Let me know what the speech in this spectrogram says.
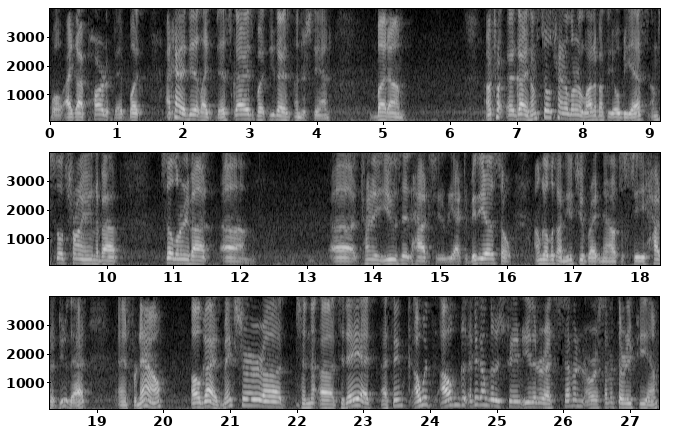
well, I got part of it. But I kind of did it like this, guys. But you guys understand. But um, I'm trying, uh, guys. I'm still trying to learn a lot about the OBS. I'm still trying about, still learning about um, uh, trying to use it how to react to videos. So I'm gonna look on YouTube right now to see how to do that. And for now, Oh, guys, make sure uh, to, uh, today at I think I would I'll, I think I'm going to stream either at seven or seven thirty p.m.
